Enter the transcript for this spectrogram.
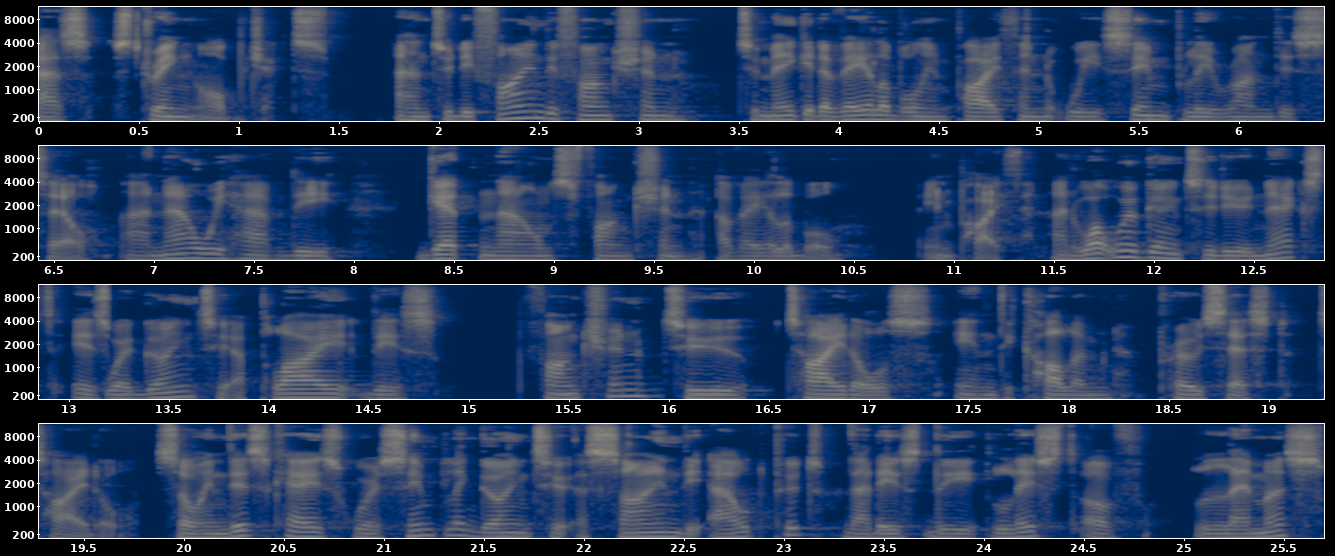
as string objects. And to define the function, to make it available in Python, we simply run this cell. And now we have the getNouns function available in Python. And what we're going to do next is we're going to apply this function to titles in the column processed title. So in this case, we're simply going to assign the output, that is the list of lemmas,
